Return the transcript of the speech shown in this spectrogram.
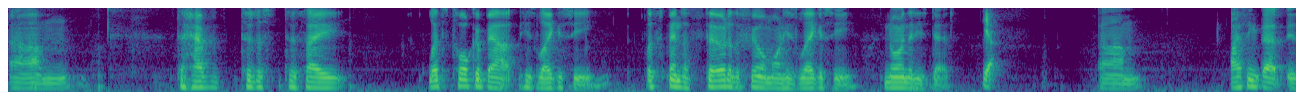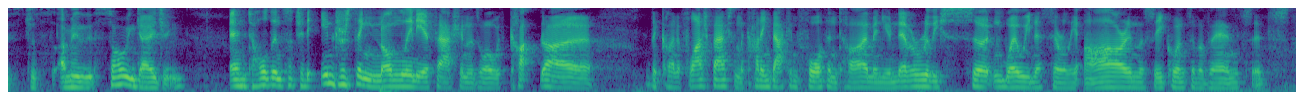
um, to have to just to say, let's talk about his legacy. Let's spend a third of the film on his legacy, knowing that he's dead. Yeah. I think that is just. I mean, it's so engaging. and told in such an interesting non-linear fashion as well with cut uh, the kind of flashbacks and the cutting back and forth in time and you're never really certain where we necessarily are in the sequence of events it's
